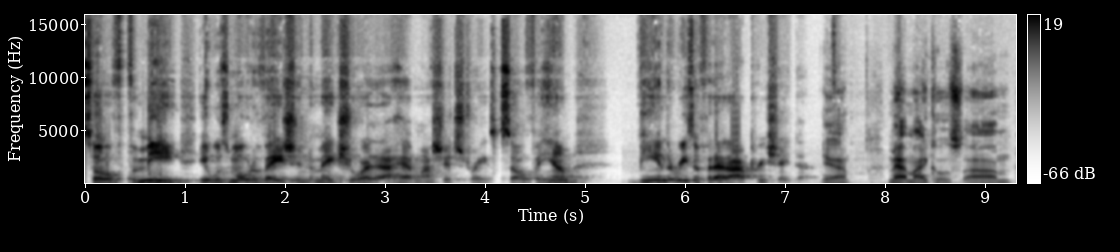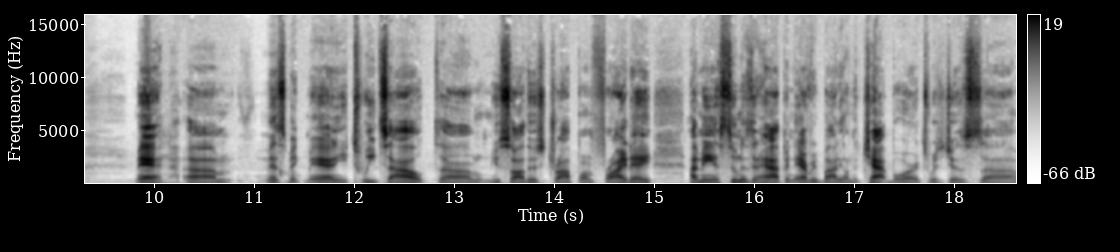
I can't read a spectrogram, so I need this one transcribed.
So for me, it was motivation to make sure that I had my shit straight. So for him being the reason for that, I appreciate that. Yeah, Matt Michaels, um, man, um, Vince McMahon, he tweets out. Um, you saw this drop on Friday. I mean, as soon as it happened, everybody on the chat boards was just uh,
